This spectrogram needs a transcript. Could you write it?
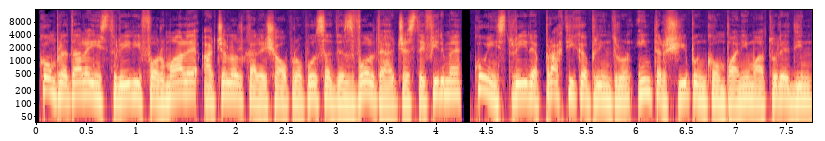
completarea instruirii formale a celor care și-au propus să dezvolte aceste firme cu instruire practică printr-un internship în companii mature din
